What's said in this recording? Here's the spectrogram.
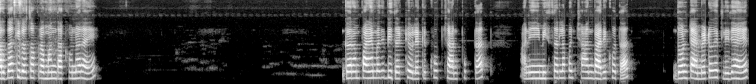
अर्धा किलोचा प्रमाण दाखवणार आहे. गरम पाण्यामध्ये भिजत ठेवल्या की खूप छान फुगतात आणि मिक्सरला पण छान बारीक होतात. दोन टॅमॅटो घेतलेले आहेत.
